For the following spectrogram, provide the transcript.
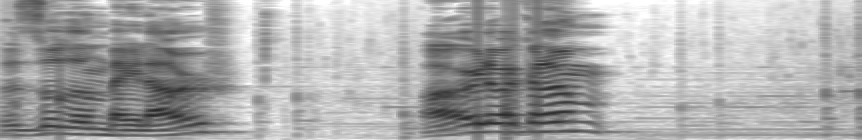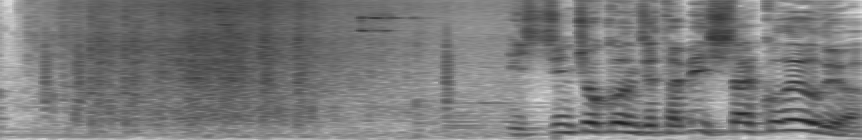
Hızlı olalım beyler. Haydi bakalım. İşçin çok olunca tabii işler kolay oluyor.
